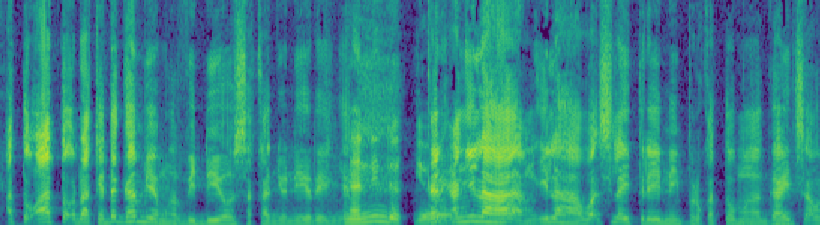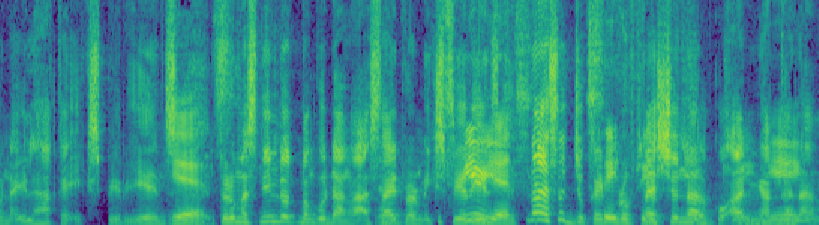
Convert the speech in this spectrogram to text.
ato-ato ra kay daghan yung mga video sa canyoneering niya. nanindot yun Kaya ang ilaha, ang ilaha, wa sila training pero kato mga guide sa una ilaha kay experience. Yes. Pero mas nindot man gud nga aside from experience, Experience, nasa jud kay safe professional tra- kuan nga kanang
